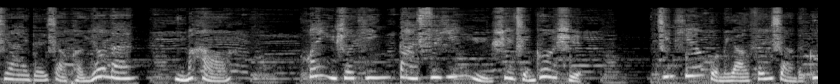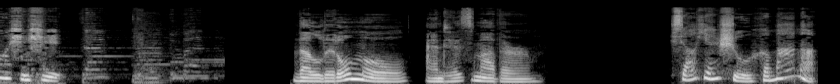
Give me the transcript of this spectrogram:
亲爱的小朋友们，你们好，欢迎收听大思英语睡前故事。今天我们要分享的故事是《The Little Mole and His Mother》。小鼹鼠和妈妈。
